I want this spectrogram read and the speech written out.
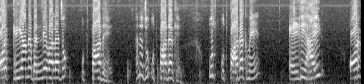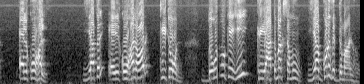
और क्रिया में बनने वाला जो उत्पाद है है ना, जो उत्पादक है, उस उत्पादक में एल्डिहाइड और एल्कोहल या फिर एल्कोहल और कीटोन दोनों के ही क्रियात्मक समूह या गुण विद्यमान हो।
